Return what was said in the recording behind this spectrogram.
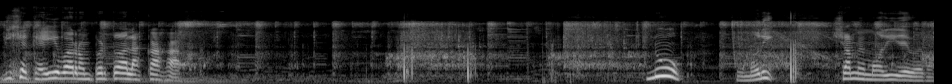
Dije que iba a romper todas las cajas. No, me morí. Ya me morí de verdad.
